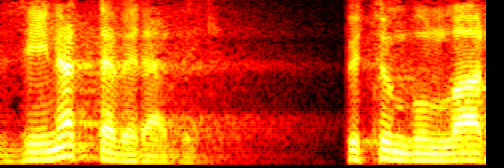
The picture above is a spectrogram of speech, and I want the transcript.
zinət də verərdik. Bütün bunlar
